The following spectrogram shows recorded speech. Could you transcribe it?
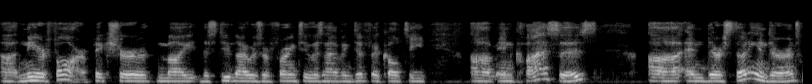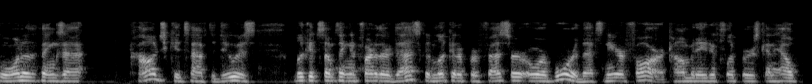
uh, near far. Picture my the student I was referring to is having difficulty um, in classes uh, and their study endurance. Well, one of the things that college kids have to do is look at something in front of their desk and look at a professor or a board that's near far. Accommodative flippers can help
